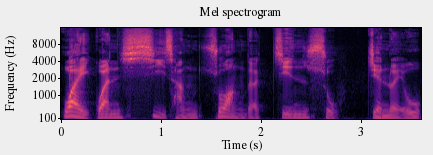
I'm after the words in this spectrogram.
外观细长状的金属尖锐物。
